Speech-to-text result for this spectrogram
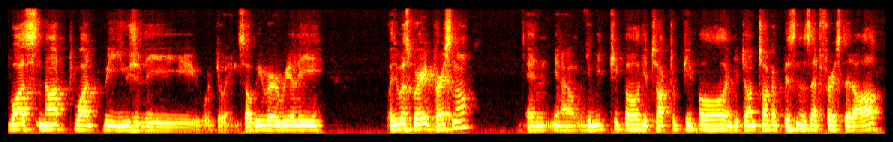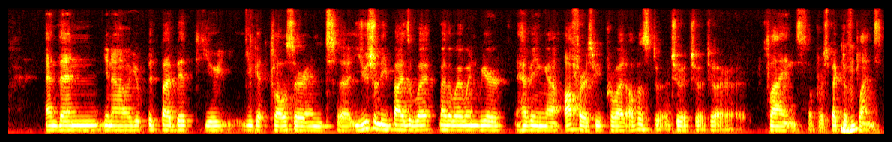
was not what we usually were doing. So we were really, it was very personal and you know you meet people you talk to people and you don't talk of business at first at all. And then you know you bit by bit you you get closer. And uh, usually by the way by the way when we're having uh, offers we provide offers to to to, to our clients or prospective mm-hmm. clients.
